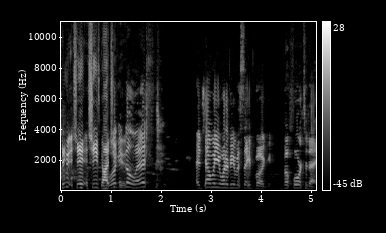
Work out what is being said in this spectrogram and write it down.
She, she, she's got Look you, at dude. the list and tell me you want to be in the safe book before today.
